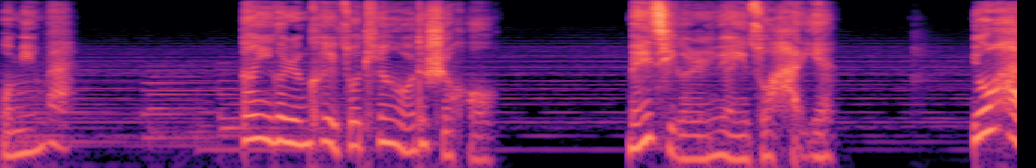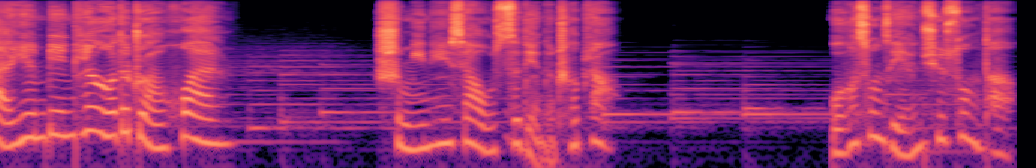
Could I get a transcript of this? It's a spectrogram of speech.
我明白，当一个人可以做天鹅的时候，没几个人愿意做海燕。由海燕变天鹅的转换，是明天下午四点的车票。我和宋子妍去送他。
